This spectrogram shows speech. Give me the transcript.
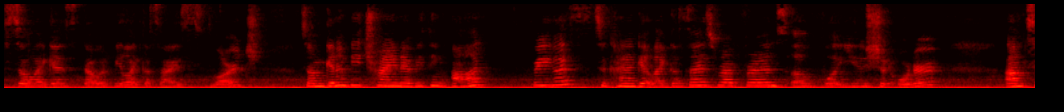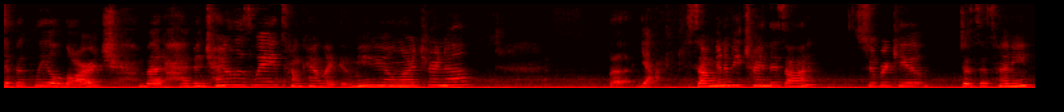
so I guess that would be like a size large. So I'm gonna be trying everything on for you guys to kind of get like a size reference of what you should order I'm typically a large but I've been trying to lose weight so I'm kind of like a medium large right now. But yeah so I'm gonna be trying this on. Super cute just as honey.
